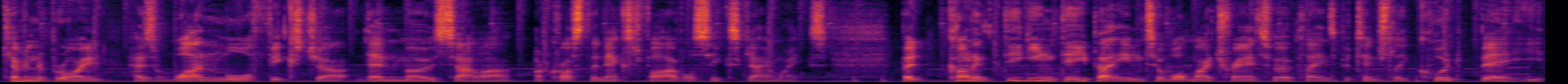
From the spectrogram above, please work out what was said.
Kevin De Bruyne has one more fixture than Mo Salah across the next five or six game weeks. But kind of digging deeper into what my transfer plans potentially could be,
